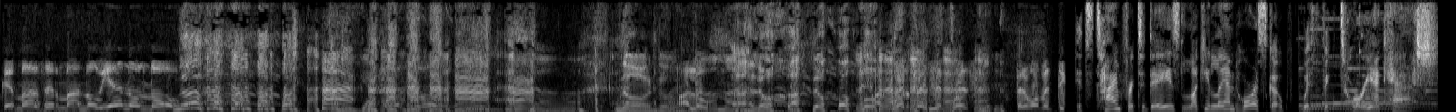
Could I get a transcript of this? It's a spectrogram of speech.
¿Qué más, hermano? ¿Bien o no? No, no. Aló. Aló, aló. Acuérdese, pues. Espere un momentito. It's time for today's Lucky Land horoscope with Victoria Cash.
